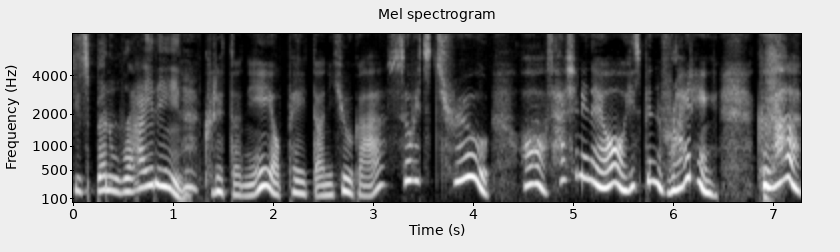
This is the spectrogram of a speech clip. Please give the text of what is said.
He's been writing. 그랬더니 옆에 있던 휴가 So it's true. 어, 사실이네요. He's been writing. 그가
